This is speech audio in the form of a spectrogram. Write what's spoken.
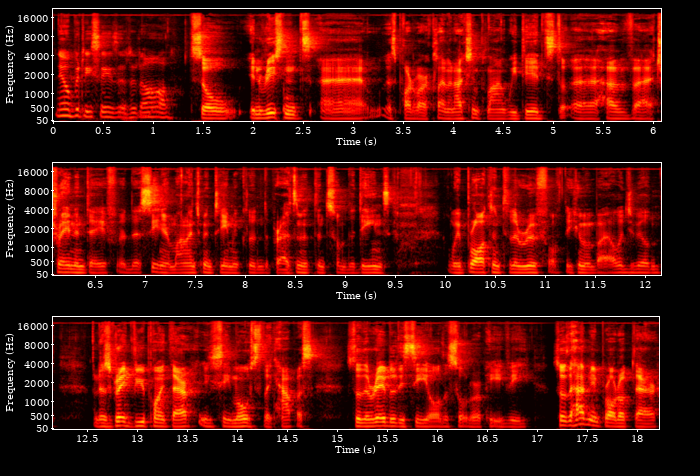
Nobody sees it at all. So, in recent, uh, as part of our climate action plan, we did st- uh, have a training day for the senior management team, including the president and some of the deans. We brought them to the roof of the human biology building, and there's a great viewpoint there. You see most of the campus, so they're able to see all the solar PV. So, if they hadn't been brought up there,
